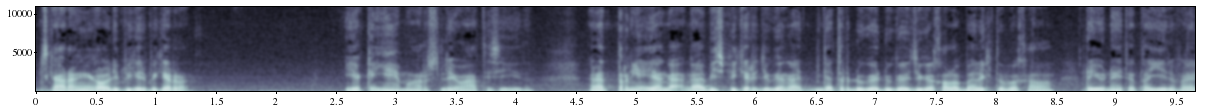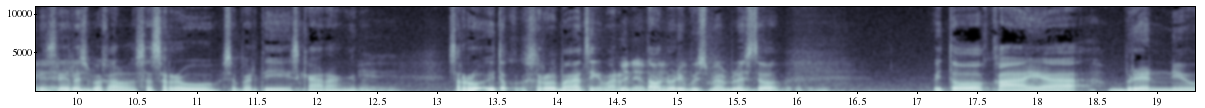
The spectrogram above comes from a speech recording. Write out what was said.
sekarang ya kalau dipikir-pikir ya kayaknya emang harus dilewati sih gitu karena ternyata ya nggak nggak habis pikir juga nggak nggak terduga-duga juga kalau balik tuh bakal reunited lagi Fire Iya, Street, iya. terus bakal seseru seperti sekarang gitu Iya, iya. seru itu seru banget sih kemarin Bener, tahun bener, 2019 bener, tuh bener, bener. Itu kayak brand new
